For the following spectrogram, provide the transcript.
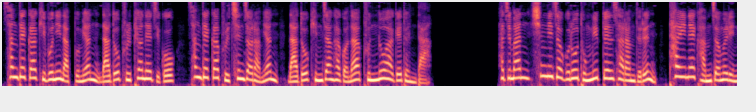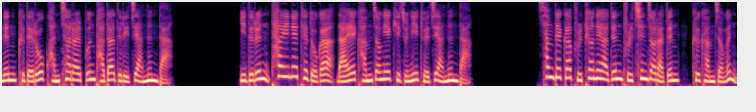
상대가 기분이 나쁘면 나도 불편해지고 상대가 불친절하면 나도 긴장하거나 분노하게 된다. 하지만 심리적으로 독립된 사람들은 타인의 감정을 있는 그대로 관찰할 뿐 받아들이지 않는다. 이들은 타인의 태도가 나의 감정의 기준이 되지 않는다. 상대가 불편해하든 불친절하든 그 감정은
